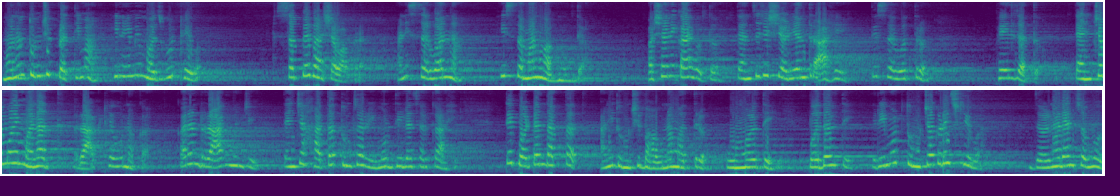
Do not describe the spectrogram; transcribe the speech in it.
म्हणून तुमची प्रतिमा ही नेहमी मजबूत ठेवा. सभ्य भाषा वापरा आणि सर्वांना ही समान वागणूक द्या. अशाने काय होतं? त्यांचं जे षडयंत्र आहे ते सर्वत्र फेल जातं. त्यांच्यामुळे मनात राग ठेवू नका. कारण राग म्हणजे त्यांच्या हातात तुमचा रिमोट दिल्यासारखं आहे. ते बटन दाबतात आणि तुमची भावना मात्र उन्मळते बदलते. रिमोट तुमच्याकडेच ठेवा. जळणाऱ्यांसमोर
